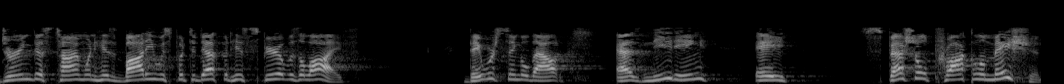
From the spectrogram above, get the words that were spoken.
During this time when his body was put to death, but his spirit was alive, they were singled out as needing a special proclamation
